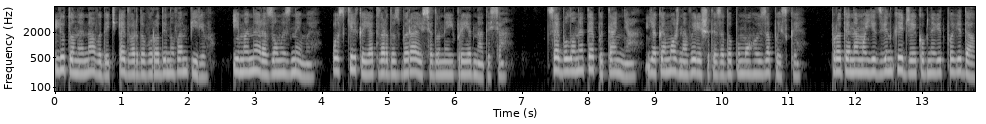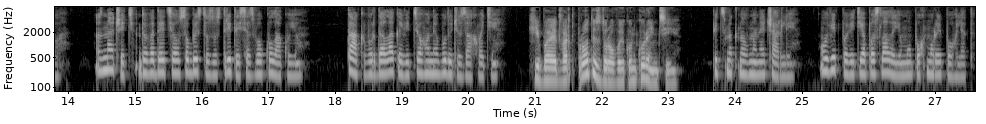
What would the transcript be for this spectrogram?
люто ненавидить Едвардову родину вампірів, і мене разом із ними, оскільки я твердо збираюся до неї приєднатися. Це було не те питання, яке можна вирішити за допомогою записки. Проте на мої дзвінки Джейкоб не відповідав. Значить, доведеться особисто зустрітися з вовкулакою. Так, вурдалаки від цього не будуть у захваті, Хіба Едвард проти здорової конкуренції? підсмикнув мене Чарлі. У відповідь я послала йому похмурий погляд.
